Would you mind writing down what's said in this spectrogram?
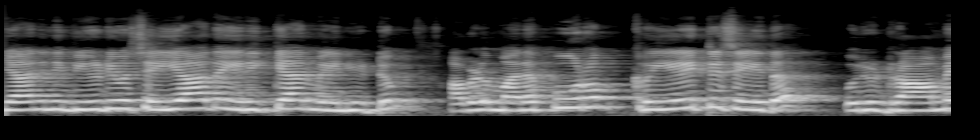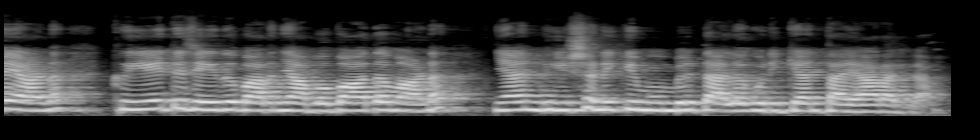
ഞാൻ ഇനി വീഡിയോ ചെയ്യാതെ ഇരിക്കാൻ വേണ്ടിയിട്ടും അവൾ മനഃപൂർവം ക്രിയേറ്റ് ചെയ്ത് ഒരു ഡ്രാമയാണ് ക്രിയേറ്റ് ചെയ്ത് പറഞ്ഞ അപവാദമാണ്. ഞാൻ ഭീഷണിക്ക് മുമ്പിൽ തലകുനിക്കാൻ തയ്യാറല്ല.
